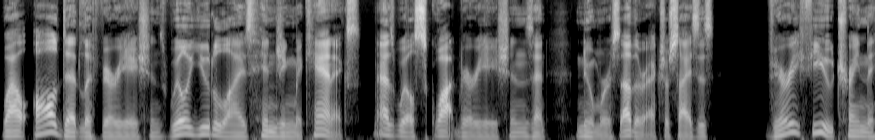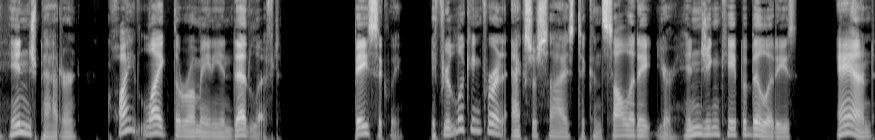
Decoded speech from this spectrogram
While all deadlift variations will utilize hinging mechanics, as will squat variations and numerous other exercises, very few train the hinge pattern quite like the Romanian deadlift. Basically, if you're looking for an exercise to consolidate your hinging capabilities and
